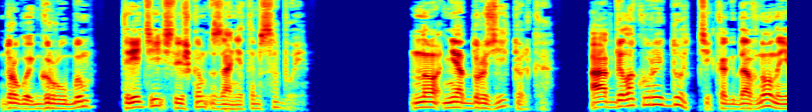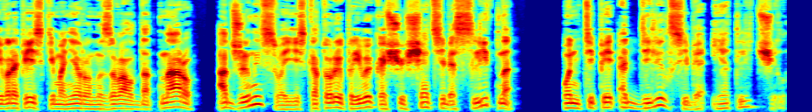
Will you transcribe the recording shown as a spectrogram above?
другой — грубым, третий — слишком занятым собой. Но не от друзей только, а от белокурой Дотти, как давно на европейский манер он называл Датнару, от жены своей, с которой привык ощущать себя слитно, он теперь отделил себя и отличил.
